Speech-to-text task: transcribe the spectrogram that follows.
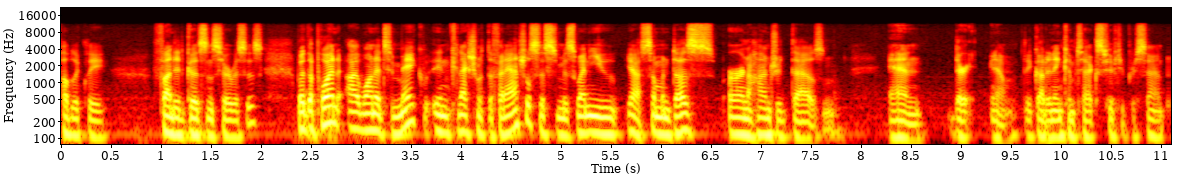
publicly funded goods and services but the point i wanted to make in connection with the financial system is when you yeah someone does earn a hundred thousand and they're you know they've got an income tax 50%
